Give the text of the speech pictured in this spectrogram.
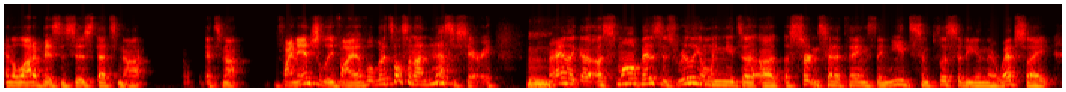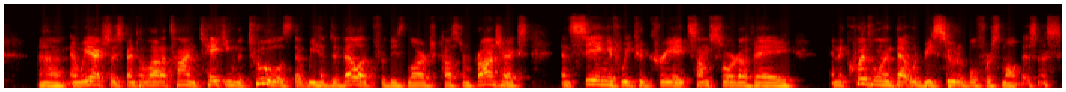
and a lot of businesses that's not it's not financially viable but it's also not necessary mm. right? Like a, a, small business really only needs a, a, certain set of things. They need simplicity in their website. Um, and we actually spent a lot of time taking the tools that we had developed for these large custom projects and seeing if we could create some sort of a an equivalent that would be suitable for small business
